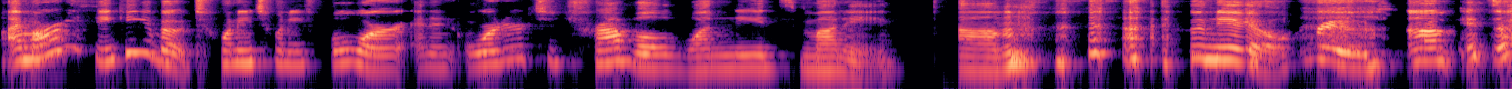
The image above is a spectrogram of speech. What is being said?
I'm already thinking about 2024, and in order to travel, one needs money. Um, who knew? Rude. Um, it's a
